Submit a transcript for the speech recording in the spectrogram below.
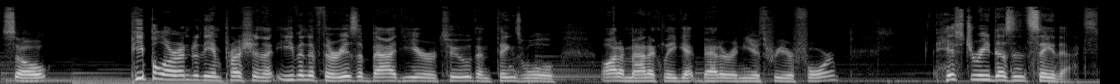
So people are under the impression that even if there is a bad year or two, then things will automatically get better in year three or four. History doesn't say that.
